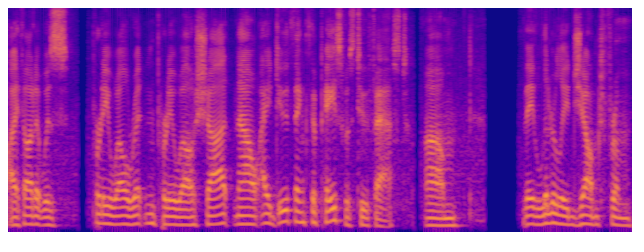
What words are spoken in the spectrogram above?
I thought it was pretty well written, pretty well shot. Now, I do think the pace was too fast. Um, they literally jumped from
